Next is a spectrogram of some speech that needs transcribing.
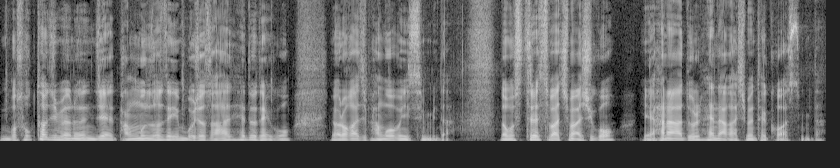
뭐 속 터지면은 이제 방문 선생님 모셔서 하- 해도 되고 여러 가지 방법은 있습니다. 너무 스트레스 받지 마시고 예, 하나, 둘 해 나가시면 될 것 같습니다.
